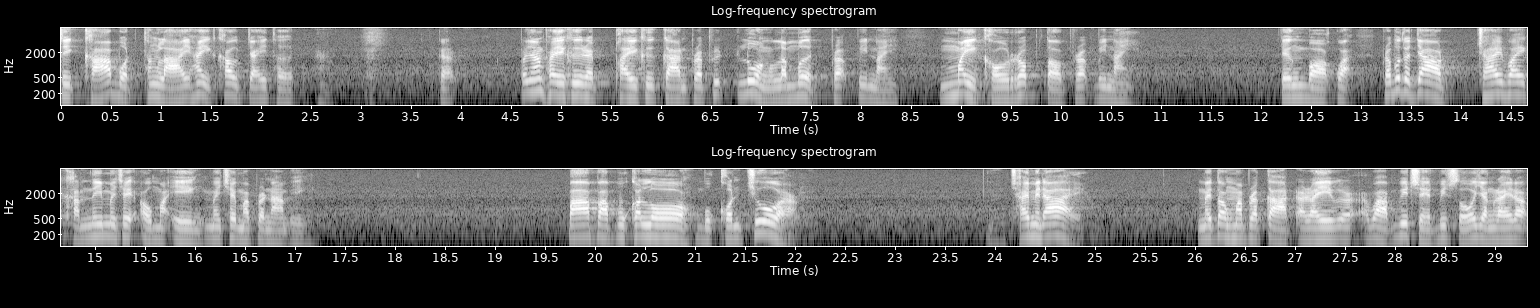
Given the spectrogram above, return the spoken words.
สิกขาบททั้งหลายให้เข้าใจเถิดเพราะฉะนั้นภัยคืออะไรภัยคือการประพฤติล่วงละเมิดพระวินัย ไม่เคารพต่อพระวินัย จึงบอกว่า พระพุทธเจ้าใช้ไว้คำนี้ไม่ใช่เอามาเอง ไม่ใช่มาประนามเอง ปาปาปุคโล บุคคลชั่ว ใช้ไม่ได้ ไม่ต้องมาประกาศอะไรว่าวิเศษวิโสอย่างไรแล้ว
